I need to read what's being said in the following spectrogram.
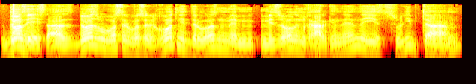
Доза есть. А дозу восер восер год не дрозным мизолым гаргенен и сулиб там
